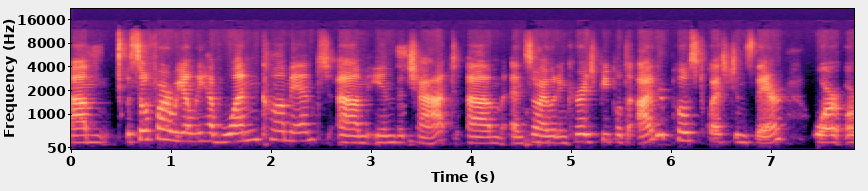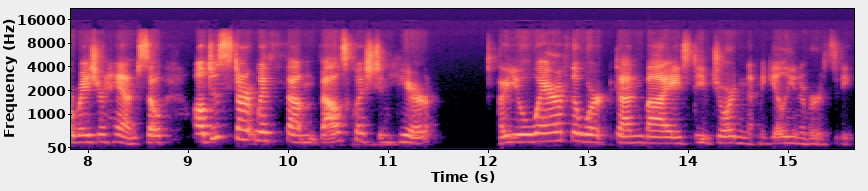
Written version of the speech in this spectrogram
Um, so far, we only have one comment um, in the chat. Um, and so I would encourage people to either post questions there or, or raise your hand. So I'll just start with um, Val's question here. Are you aware of the work done by Steve Jordan at McGill University?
